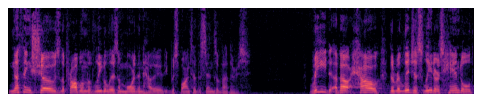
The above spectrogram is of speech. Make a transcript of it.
nothing shows the problem of legalism more than how they respond to the sins of others. Read about how the religious leaders handled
